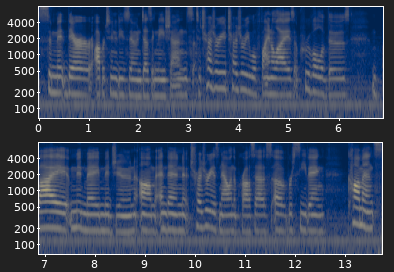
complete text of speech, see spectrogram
submit their opportunity zone designations to Treasury, Treasury will finalize approval of those by mid May, mid June. Um, and then Treasury is now in the process of receiving comments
